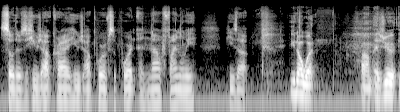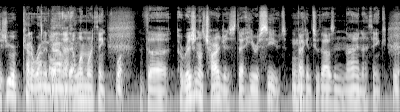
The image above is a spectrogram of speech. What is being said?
So there was a huge outcry, a huge outpour of support, and now finally he's up. You know what? Um, as you're as you're kind of running Oh, down that and one more thing. What? The original charges that he received Mhm. back in 2009, I think, Yeah.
